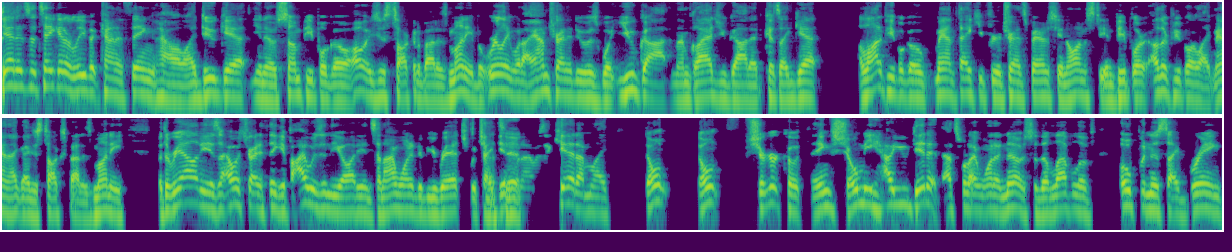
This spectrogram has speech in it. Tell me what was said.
Yeah, and it's a take it or leave it kind of thing. Hal I do get, you know, some people go, "Oh, he's just talking about his money," but really, what I am trying to do is what you got, and I'm glad you got it because I get a lot of people go, "Man, thank you for your transparency and honesty," and people are other people are like, "Man, that guy just talks about his money." But the reality is, I always try to think if I was in the audience and I wanted to be rich, which That's I did it. when I was a kid, I'm like, don't don't sugarcoat things. Show me how you did it. That's what I want to know. So the level of openness I bring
